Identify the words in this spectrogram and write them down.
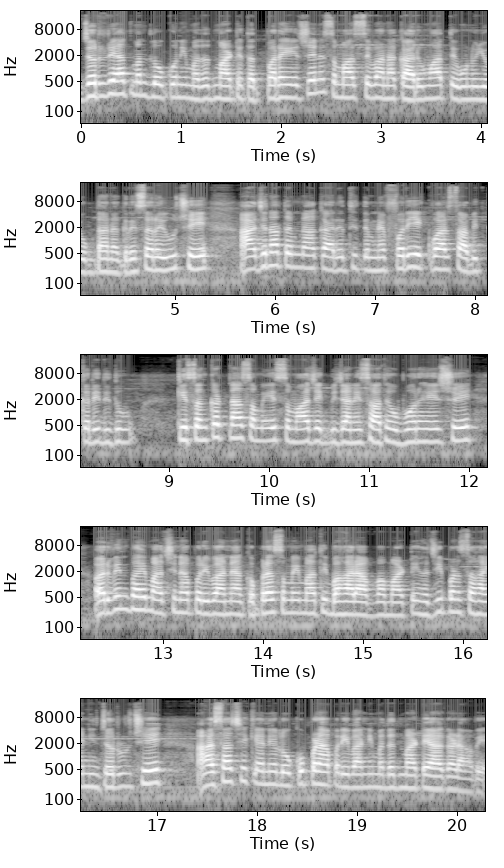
જરૂરિયાતમંદ લોકોની મદદ માટે તત્પર રહે છે અને સમાજ સેવાના કાર્યોમાં તેઓનું યોગદાન અગ્રેસર રહ્યું છે. આજના તેમના કાર્યથી તેમણે ફરી એકવાર સાબિત કરી દીધું. કે સંકટના સમયે સમાજ એકબીજાની સાથે ઊભો રહે છે. અરવિંદભાઈ માછીના પરિવારને આ કપરા સમયમાંથી બહાર આવવા માટે હજી પણ સહાયની જરૂર છે. આશા છે કે અન્ય લોકો પણ આ પરિવારની મદદ માટે આગળ આવે.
